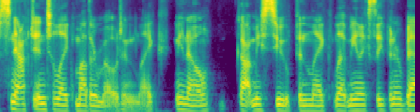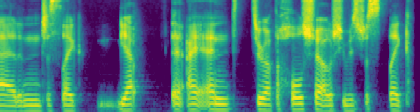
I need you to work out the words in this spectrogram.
snapped into like mother mode and like you know got me soup and like let me like sleep in her bed and just like yep. I, and throughout the whole show, she was just like,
